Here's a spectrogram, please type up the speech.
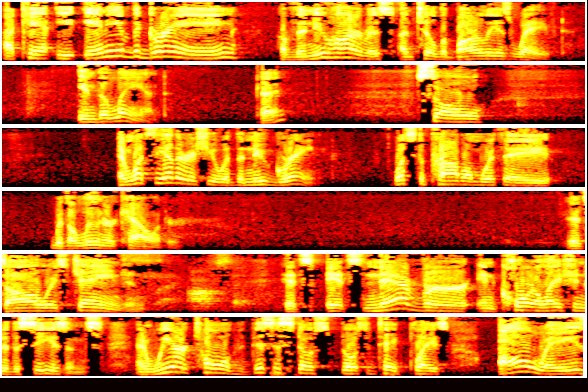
I can't eat any of the grain of the new harvest until the barley is waved in the land. Okay? So, and what's the other issue with the new grain? What's the problem with a with a lunar calendar? It's always changing. It's, it's never in correlation to the seasons. And we are told that this is supposed to take place always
